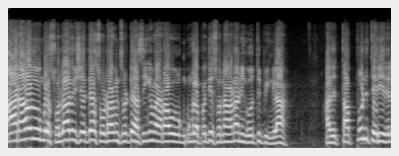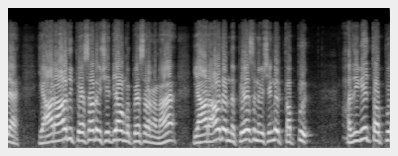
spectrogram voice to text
யாராவது உங்களை சொல்லாத விஷயத்தையா சொல்கிறாங்கன்னு சொல்லிட்டு அசிங்கமாக யாராவது உங்களை பற்றி சொன்னாங்கன்னா நீங்கள் ஒத்துப்பீங்களா? அது தப்புன்னு தெரியுதுல. யாராவது பேசாத விஷயத்தையே அவங்க பேசுகிறாங்கன்னா யாராவது அந்த பேசின விஷயங்கள் தப்பு. அதுவே தப்பு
